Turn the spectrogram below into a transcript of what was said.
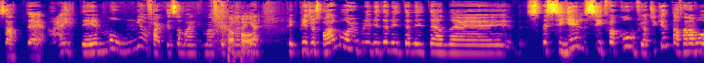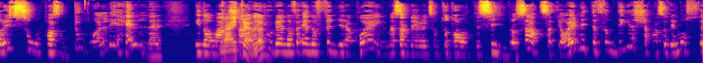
Så att, eh, nej, det är många faktiskt som man, man ska kunna lägga. Pe- Petrus Palm har ju blivit en liten, liten eh, speciell situation, för jag tycker inte att han har varit så pass dålig heller i de matcherna. Nej, han gjorde ändå, ändå fyra poäng, men sen blev det liksom totalt sidosatt. Så att jag är lite fundersam. Alltså det, måste,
